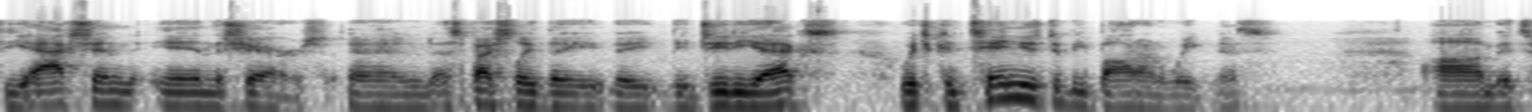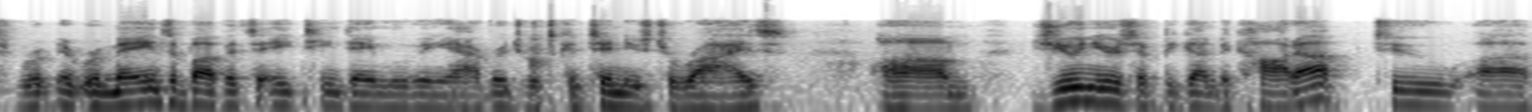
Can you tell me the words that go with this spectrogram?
the action in the shares, and especially the, the, the GDX, which continues to be bought on weakness. Um, it's it remains above its 18-day moving average, which continues to rise. Um, juniors have begun to caught up to uh,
